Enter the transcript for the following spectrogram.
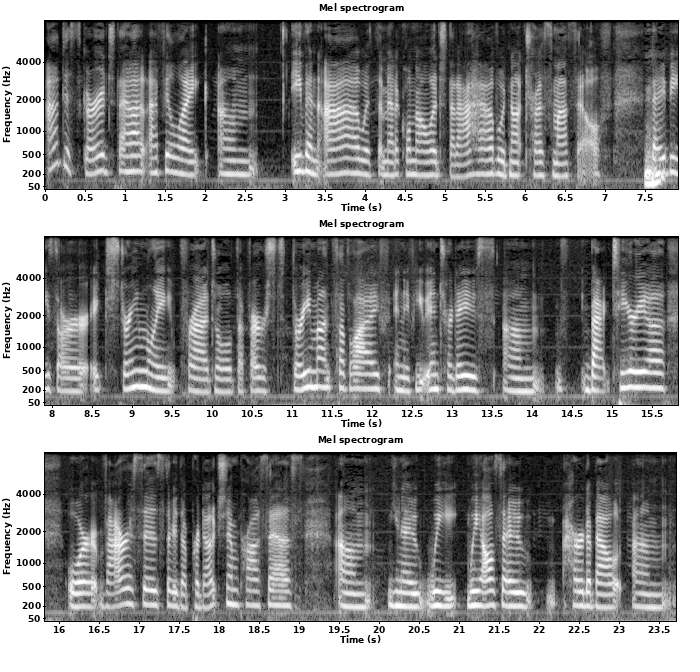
I discourage that. I feel like um, even I, with the medical knowledge that I have, would not trust myself. Mm-hmm. Babies are extremely fragile the first three months of life, and if you introduce um, bacteria or viruses through the production process, um, you know, we we also heard about um,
